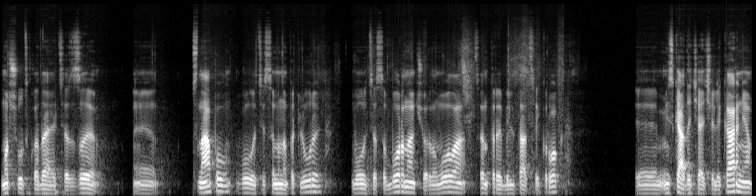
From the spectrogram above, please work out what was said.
маршрут складається з ЦНАПу, вулиці Семена Петлюри, вулиця Соборна, Чорновола, центр реабілітації Крок, міська дитяча лікарня,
